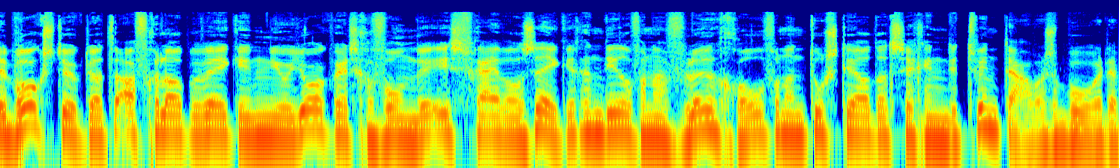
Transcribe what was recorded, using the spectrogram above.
Het brokstuk dat de afgelopen week in New York werd gevonden... is vrijwel zeker een deel van een vleugel van een toestel dat zich in de Twin Towers boorde.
